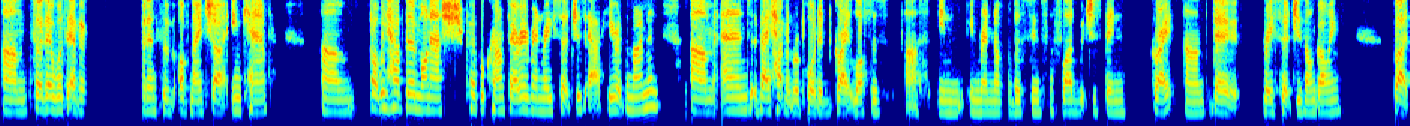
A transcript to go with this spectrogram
Um, so there was evidence of, of nature in camp. Um, but we have the Monash Purple Crown Fairy Wren researchers out here at the moment, um, and they haven't reported great losses uh, in in wren numbers since the flood, which has been great. Um, their research is ongoing, but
